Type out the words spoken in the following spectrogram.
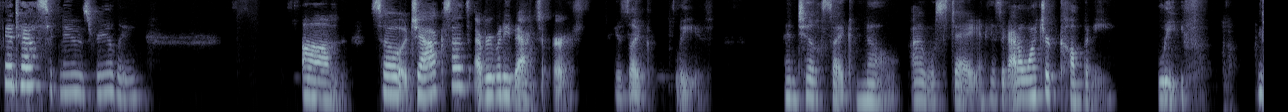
Fantastic news, really. Um, so Jack sends everybody back to Earth. He's like, leave. And Teal'c's like, no, I will stay. And he's like, I don't want your company. Leave.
